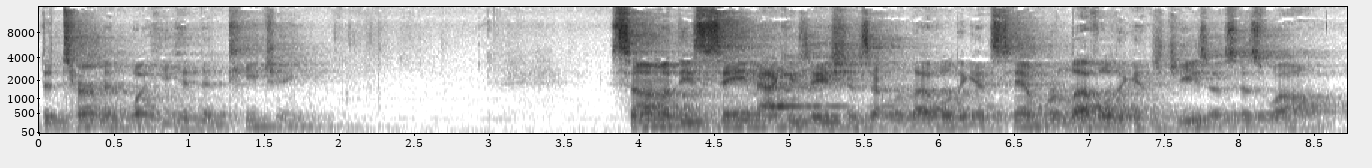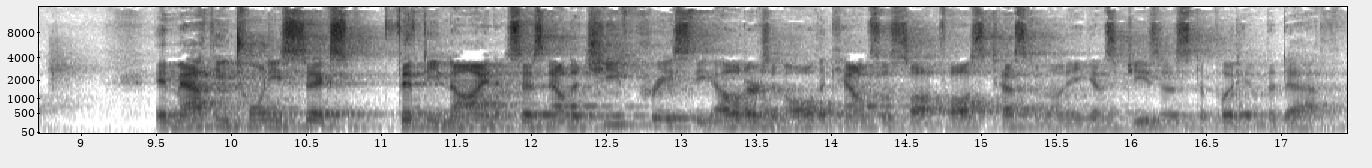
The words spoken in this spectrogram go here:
determine what he had been teaching. Some of these same accusations that were leveled against him were leveled against Jesus as well. In Matthew 26, 59, it says, Now the chief priests, the elders, and all the council sought false testimony against Jesus to put him to death.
